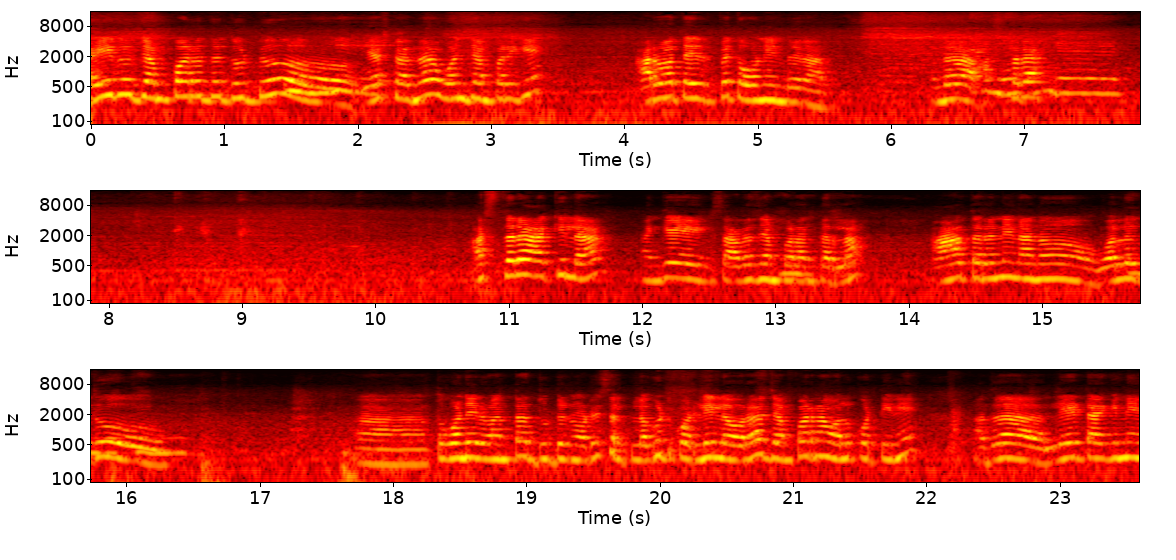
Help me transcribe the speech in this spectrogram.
ಐದು ಜಂಪರದ ದುಡ್ಡು ಎಷ್ಟಂದ್ರೆ ಒಂದು ಜಂಪರಿಗೆ ಅರವತ್ತೈದು ರೂಪಾಯಿ ತೊಗೊಂಡಿನ್ರಿ ನಾನು. ಅಂದ್ರೆ ಅಸ್ತರ ಅಸ್ತರ ಹಾಕಿಲ್ಲ ಹಂಗೆ ಹಿಂಗ್ ಸಾದಾ ಜಂಪರ್ ಅಂತಾರಲ್ಲ ಆ ಥರನೇ ನಾನು ಹೊಲದು ಆ, ತಗೊಂಡಿರುವಂತ ದುಡ್ಡು ನೋಡ್ರಿ ಸ್ವಲ್ಪ ಲಗುಟ್ ಕೊಡ್ಲಿಲ್ಲ ಅವರ ಜಂಪರ್ನ ಹೊಲ್ ಕೊಟ್ಟಿನಿ. ಅದ್ರ ಲೇಟಾಗಿನೇ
